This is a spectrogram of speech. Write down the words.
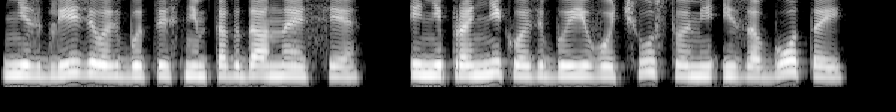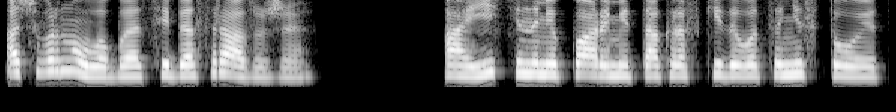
Не сблизилась бы ты с ним тогда, Несси, и не прониклась бы его чувствами и заботой, а швырнула бы от себя сразу же. А истинными парами так раскидываться не стоит.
